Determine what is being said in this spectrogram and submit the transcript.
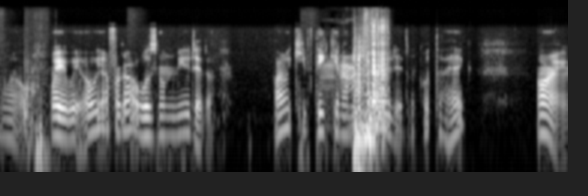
Well, wait, wait. Oh yeah, I forgot I was unmuted. Why do I keep thinking I'm unmuted? Like, what the heck? Alright.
